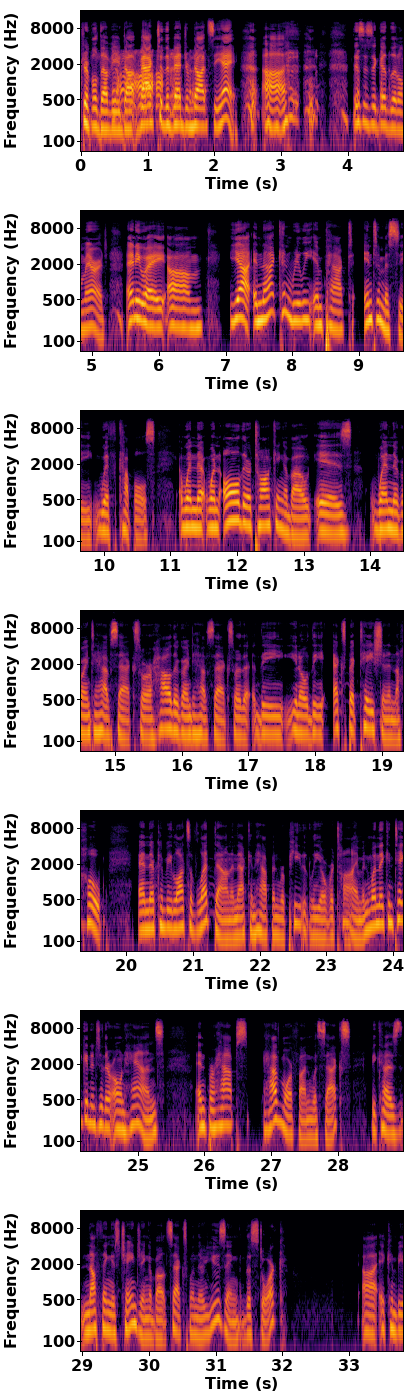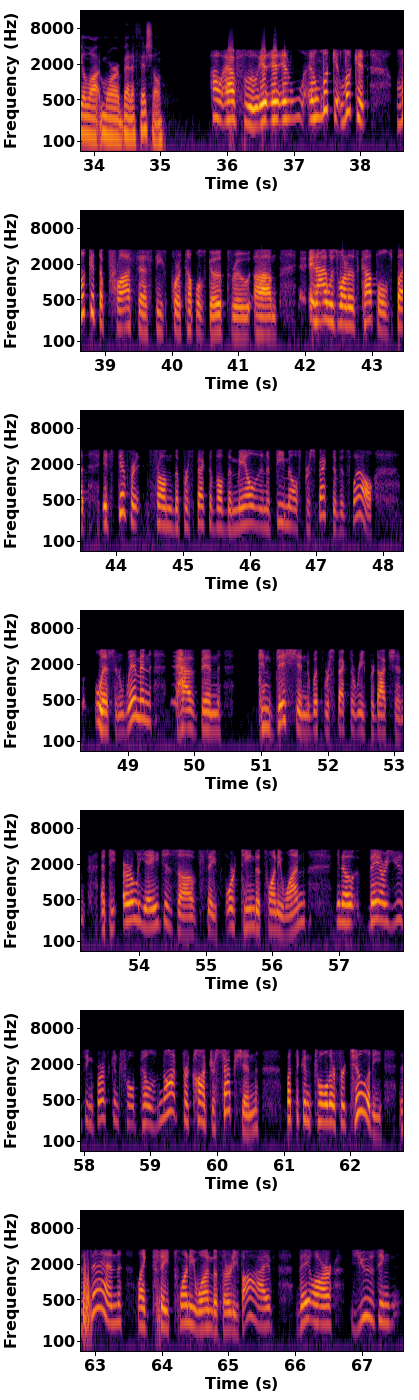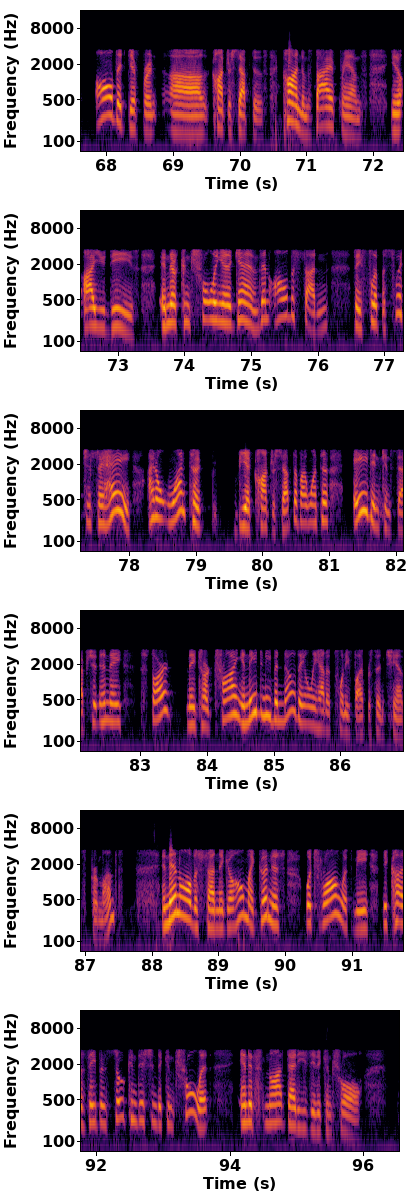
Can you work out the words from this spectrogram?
www.backtothebedroom.ca. Uh, this is a good little marriage. Anyway, um, yeah, and that can really impact intimacy with couples when that when all they're talking about is when they're going to have sex or how they're going to have sex or the the you know the expectation and the hope and there can be lots of letdown and that can happen repeatedly over time and when they can take it into their own hands and perhaps have more fun with sex because nothing is changing about sex when they're using the stork, uh, it can be a lot more beneficial. Oh, absolutely. And, and, and look at look at look at the process these poor couples go through. Um, and I was one of those couples, but it's different from the perspective of the male and the female's perspective as well. Listen, women have been conditioned with respect to reproduction at the early ages of say 14 to 21 you know they are using birth control pills not for contraception but to control their fertility then like say 21 to 35 they are using all the different uh, contraceptives, condoms, diaphragms, you know, IUDs, and they're controlling it again. Then all of a sudden, they flip a switch and say, "Hey, I don't want to be a contraceptive. I want to aid in conception." And they start they start trying, and they didn't even know they only had a 25% chance per month. And then all of a sudden they go, "Oh my goodness, what's wrong with me?" Because they've been so conditioned to control it, and it's not that easy to control.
